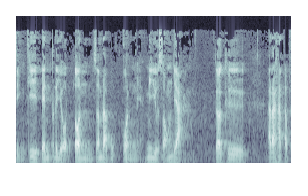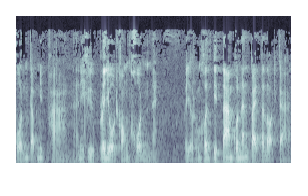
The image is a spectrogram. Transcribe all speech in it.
สิ่งที่เป็นประโยชน์ตนสำหรับบุคคลเนี่ยมีอยู่สองอย่าง ก็คืออรหัตผลกับนิพพาน อันนี้คือประโยชน์ของคนนะประโยชน์ของคนติดตามคนนั้นไปตลอดกาล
